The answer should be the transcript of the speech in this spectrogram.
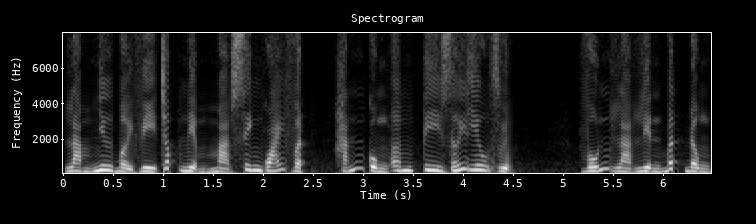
Làm như bởi vì chấp niệm mà sinh quái vật, hắn cùng âm ti giới yêu dược. Vốn là liền bất đồng,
